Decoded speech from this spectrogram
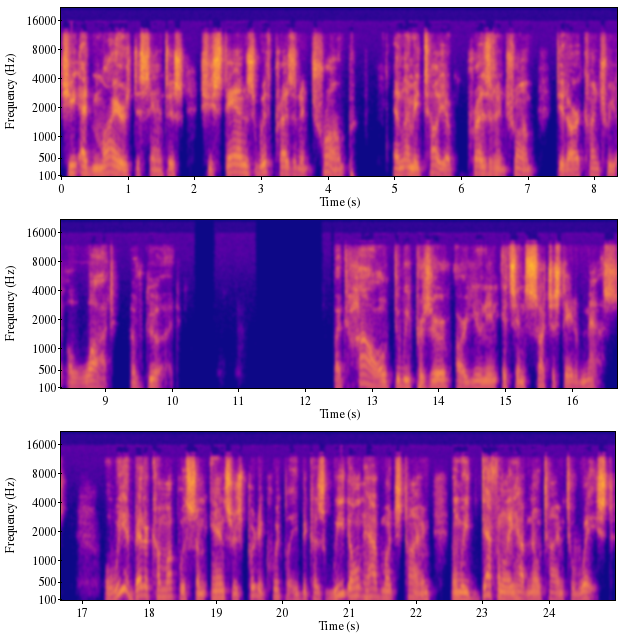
She admires DeSantis. She stands with President Trump. And let me tell you, President Trump did our country a lot of good. But how do we preserve our union? It's in such a state of mess. Well, we had better come up with some answers pretty quickly because we don't have much time and we definitely have no time to waste.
